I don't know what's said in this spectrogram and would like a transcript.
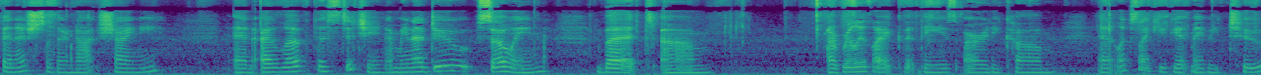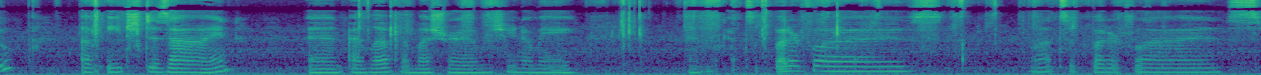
finish, so they're not shiny. And I love the stitching. I mean, I do sewing, but um, I really like that these already come. And it looks like you get maybe two of each design. And I love the mushrooms, you know me. And we've got some butterflies. Lots of butterflies.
